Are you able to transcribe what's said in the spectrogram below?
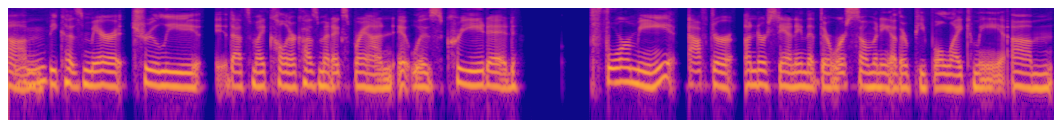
Um, Mm-hmm. Because Merit truly, that's my color cosmetics brand. It was created for me after understanding that there were so many other people like me. Um,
